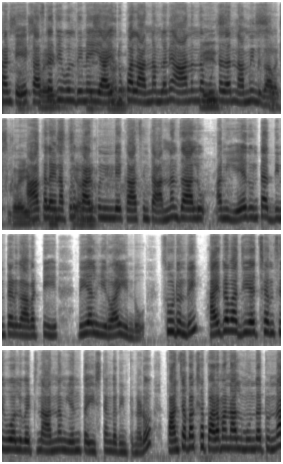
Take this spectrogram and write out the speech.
కంటే కష్టజీవులు తినే ఈ ఐదు. రూపాయల అన్నంలోనే ఆనందం ఉంటదని నమ్మిండు కాబట్టి ఆకలైనప్పుడు. కడుపు నిండే కాసింత అన్నం చాలు అని ఏది ఉంటే అది తింటాడు కాబట్టి రియల్ హీరో అయ్యిండు చూడుండ్రి. హైదరాబాద్ జిహెచ్ఎంసీ వాళ్ళు పెట్టిన అన్నం ఎంత ఇష్టంగా తింటున్నాడో. పంచభక్ష పరమాణాలు ముందటున్నా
